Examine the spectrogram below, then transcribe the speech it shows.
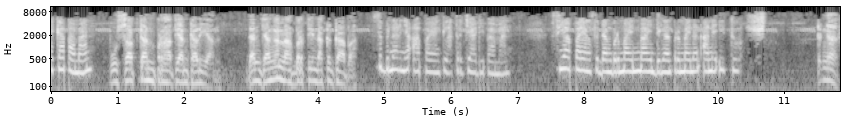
Mereka, Paman? Pusatkan perhatian kalian. Dan janganlah bertindak gegabah. Sebenarnya apa yang telah terjadi, Paman? Siapa yang sedang bermain-main dengan permainan aneh itu? Shh. Dengar.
